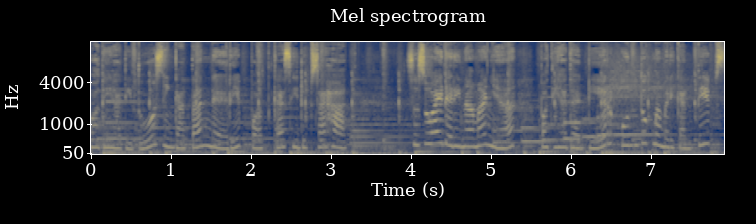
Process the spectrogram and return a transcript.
Potihat itu singkatan dari podcast hidup sehat. Sesuai dari namanya, Potihat hadir untuk memberikan tips,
